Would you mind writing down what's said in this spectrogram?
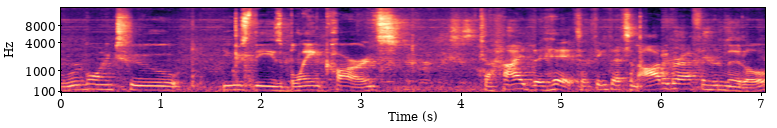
We're going to use these blank cards to hide the hits. I think that's an autograph in the middle.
